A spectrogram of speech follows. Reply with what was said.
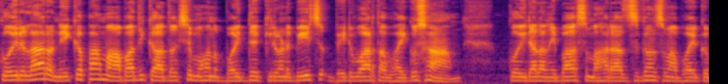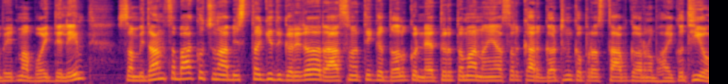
कोइराला र नेकपा माओवादीका अध्यक्ष मोहन वैद्य किरणबीच भेटवार्ता भएको छ। कोइराला निवास महाराजगञ्जमा भएको भेटमा वैद्यले संविधान सभाको चुनाव स्थगित गरेर राजनैतिक दलको नेतृत्वमा नयाँ सरकार गठनको प्रस्ताव गर्नुभएको थियो।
